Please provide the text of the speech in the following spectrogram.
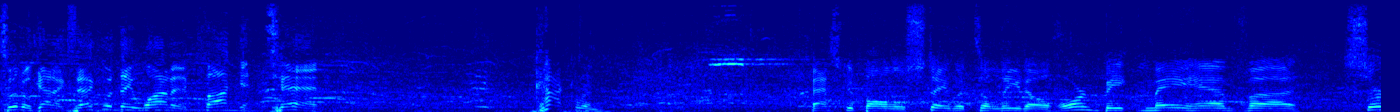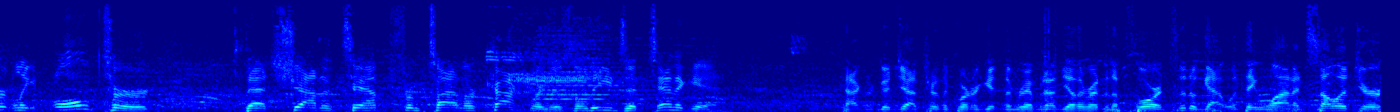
Toledo got exactly what they wanted. Clock at 10. Cochran Basketball will stay with Toledo. Hornbeak may have uh, certainly altered that shot attempt from Tyler Cochran as the lead's at 10 again. Cochran, good job turning the corner, getting the rim, but on the other end of the floor, Toledo got what they wanted. Sullinger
